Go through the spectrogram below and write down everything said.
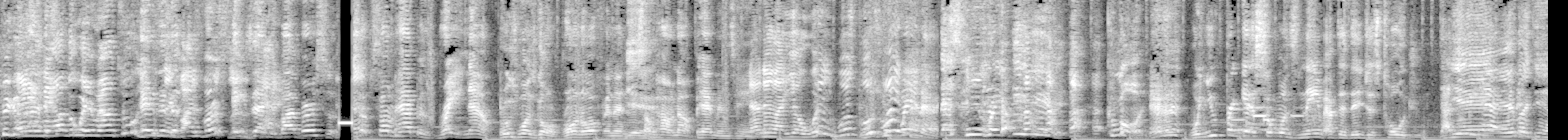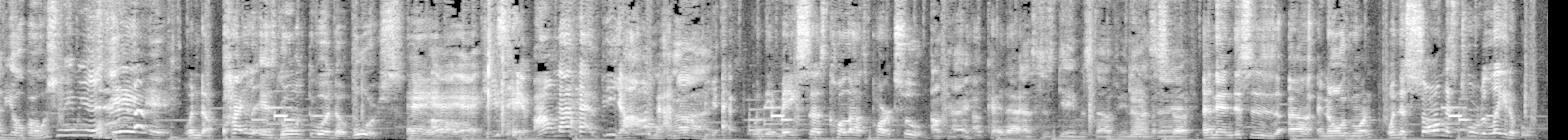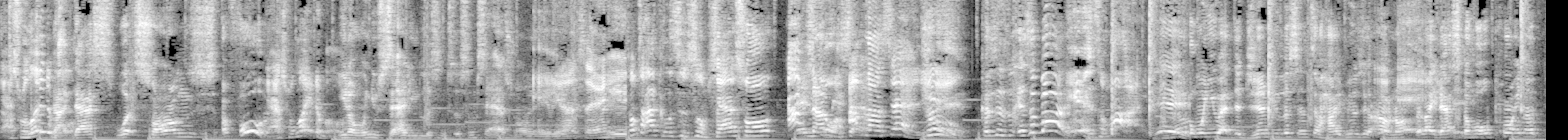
because And the other way around too. You And can say the- vice versa. Exactly, vice versa. If something happens right now, Bruce Wayne's gonna run off, and then Yeah. somehow now Batman's in. Now they're like, yo, where's where's Bruce Bruce Wayne Wayne at? at? That's him right there. Come on, man. When you forget someone's name after they just told you, that's Yeah, happening. like, damn, yo, bro, what's your name again? Yeah, when the pilot is going through a divorce. Hey, hey, hey. He said, if I'm not happy, y'all Oh, not God. happy. When they make us call outs part two. Okay. Okay, that, That's just game and stuff, you know game what I'm saying? stuff. And then this is uh, an old one. When the song is too relatable, That's relatable. that, that's what songs are for. that's relatable. You know, when you sad, you listen to some sad song. You know what I'm saying? Yeah. Sometimes I can listen to some sad song. I'm not still, sad. I'm not sad. True, Yeah. because it's, it's a vibe. Yeah, it's a vibe. Yeah, but when you at the gym, you listen to hype music. I don't know. I feel like that's the whole point of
